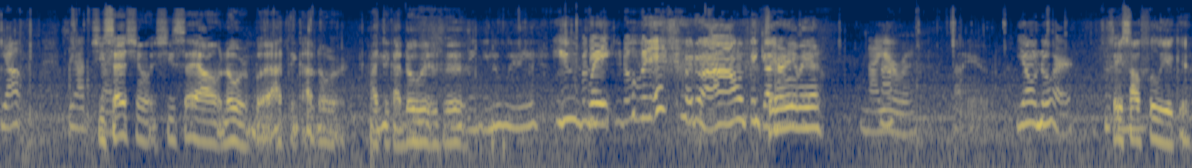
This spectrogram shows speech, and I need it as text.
y'all. So She said she she said I don't know her, but I think I know her. I think I know who this I think you know who it is. You really Wait. think you know who it is? Hold on, I don't think y'all Say her know name again. Naira. You don't know her. Say South Philly again.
